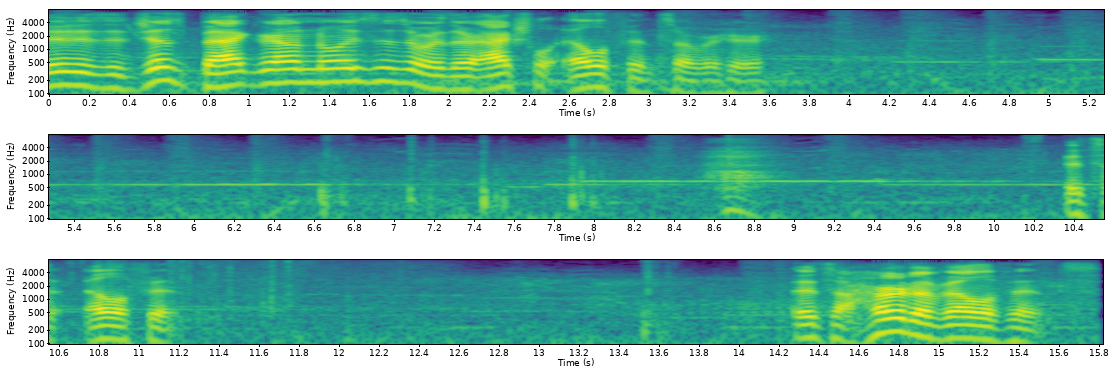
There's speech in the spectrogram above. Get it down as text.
Dude, is it just background noises or are there actual elephants over here? it's an elephant. It's a herd of elephants.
